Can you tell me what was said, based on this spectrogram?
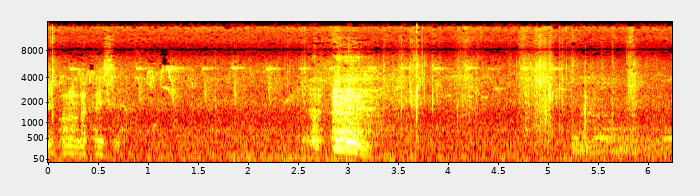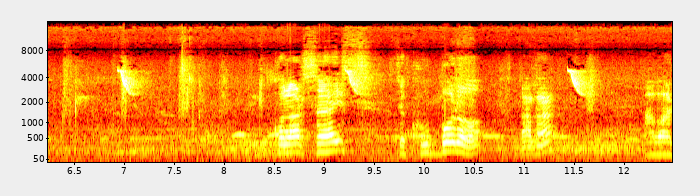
এই ফানাটা খাইছে। কলার সাইজ যে খুব বড়, তা না। আবার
